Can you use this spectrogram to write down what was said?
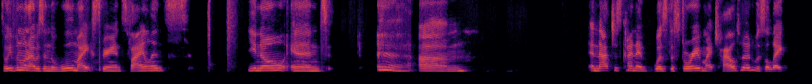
So even when I was in the womb, I experienced violence. You know, and um and that just kind of was the story of my childhood was a, like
